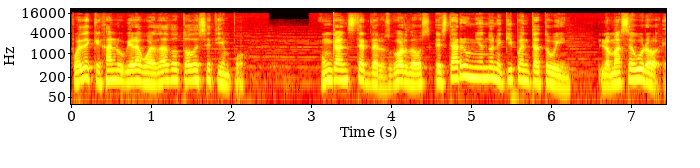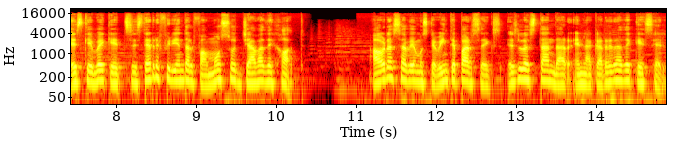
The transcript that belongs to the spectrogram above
Puede que Han lo hubiera guardado todo ese tiempo. Un gángster de los gordos está reuniendo un equipo en Tatooine. Lo más seguro es que Beckett se esté refiriendo al famoso Java de Hot. Ahora sabemos que 20 parsecs es lo estándar en la carrera de Kessel.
